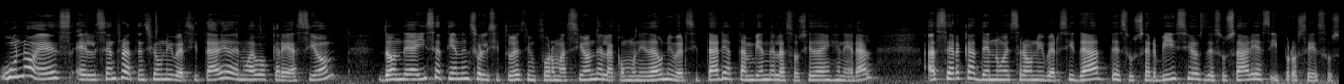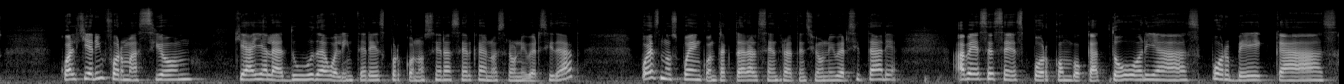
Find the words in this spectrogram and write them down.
Uno es el Centro de Atención Universitaria de Nuevo Creación, donde ahí se atienden solicitudes de información de la comunidad universitaria, también de la sociedad en general, acerca de nuestra universidad, de sus servicios, de sus áreas y procesos. Cualquier información que haya la duda o el interés por conocer acerca de nuestra universidad, pues nos pueden contactar al Centro de Atención Universitaria. A veces es por convocatorias, por becas,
